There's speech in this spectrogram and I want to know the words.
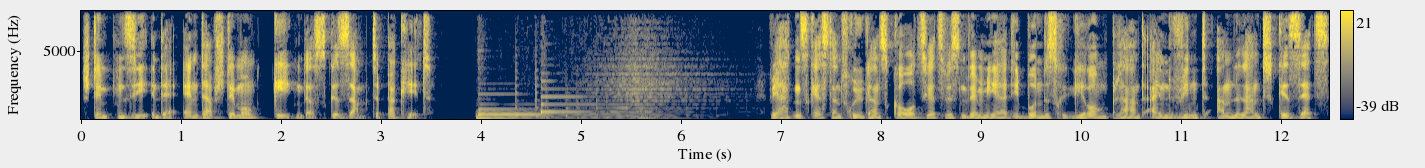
stimmten sie in der Endabstimmung gegen das gesamte Paket. Wir hatten es gestern früh ganz kurz, jetzt wissen wir mehr. Die Bundesregierung plant ein Wind-an-Land-Gesetz.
